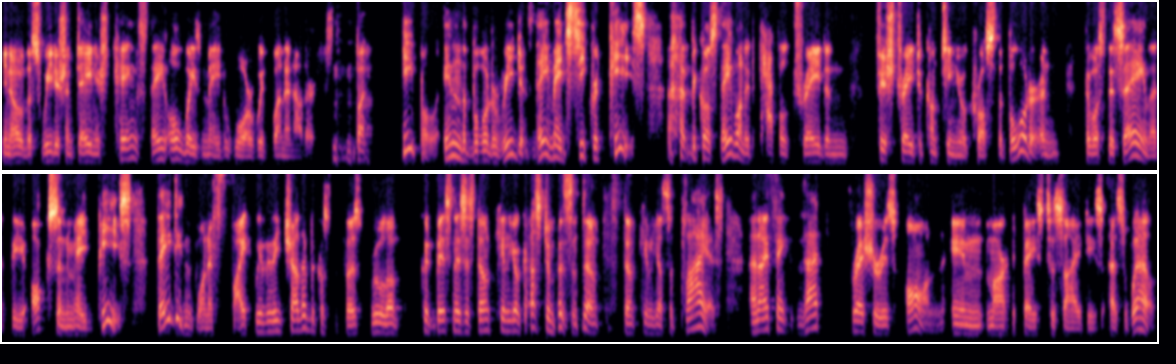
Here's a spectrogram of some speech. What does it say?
you know, the Swedish and Danish kings, they always made war with one another. but people in the border regions, they made secret peace because they wanted cattle trade and fish trade to continue across the border. And there was the saying that the oxen made peace. They didn't want to fight with each other because the first rule of good business is don't kill your customers and don't don't kill your suppliers. And I think that pressure is on in market-based societies as well.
